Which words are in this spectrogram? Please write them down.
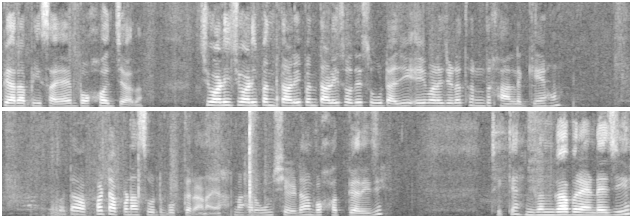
ਪਿਆਰਾ ਪੀਸ ਆਇਆ ਹੈ। ਬਹੁਤ ਜ਼ਿਆਦਾ। 44 44 45 4500 ਦੇ ਸੂਟ ਆ ਜੀ, ਇਹ ਵਾਲੇ ਜਿਹੜਾ ਤੁਹਾਨੂੰ ਦਿਖਾਣ ਲੱਗੇ ਆ ਹੁਣ। ਫਟਾਫਟ ਆਪਣਾ ਸੂਟ ਬੁੱਕ ਕਰਾਣਾ ਆ। ਮਹਿਰੂਨ ਸ਼ੇਡ ਆ ਬਹੁਤ ਪਿਆਰੀ ਜੀ। ਠੀਕ ਹੈ, ਗੰਗਾ ਬ੍ਰਾਂਡ ਹੈ ਜੀ।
